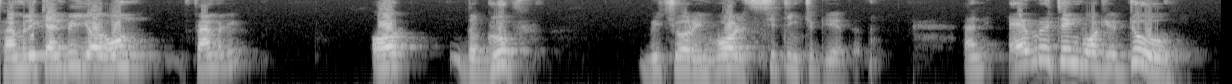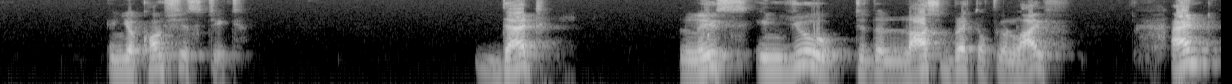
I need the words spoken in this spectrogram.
Family can be your own family or the group which you are involved sitting together. And everything what you do in your conscious state, that lives in you to the last breath of your life. And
